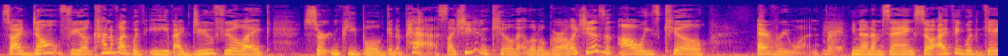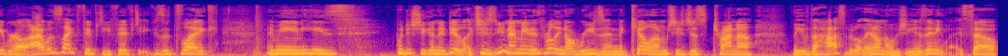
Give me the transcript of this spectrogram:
So I don't feel, kind of like with Eve, I do feel like certain people get a pass. Like she didn't kill that little girl. Like she doesn't always kill everyone. Right. You know what I'm saying? So I think with Gabriel, I was like 50 50 because it's like, I mean, he's, what is she going to do? Like, she's, you know, I mean, there's really no reason to kill him. She's just trying to leave the hospital. They don't know who she is anyway. So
